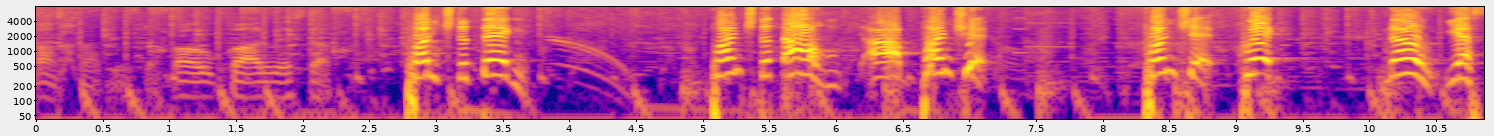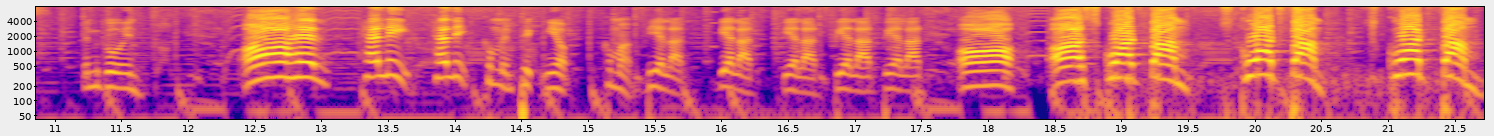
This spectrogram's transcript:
Oh god, we're stuck. Oh god, we're stuck. Punch the thing! Punch the thumb! Ah, punch it! Punch it! Quick! No! Yes! Let me go in. Oh, hell! Heli! Heli! Come and pick me up. Come on, be a lad. Be a lad. Be a lad. Be a lad. Be a lad. Oh! Oh, squad fam! Squad fam! Squad fam!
